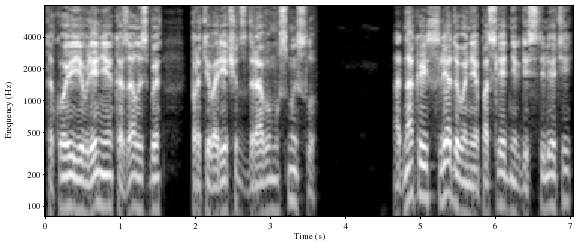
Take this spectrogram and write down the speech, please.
Такое явление, казалось бы, противоречит здравому смыслу. Однако исследования последних десятилетий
